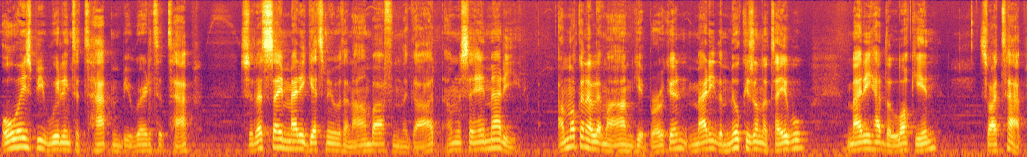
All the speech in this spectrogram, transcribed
always be willing to tap and be ready to tap. So let's say Maddie gets me with an armbar from the guard. I'm going to say, hey, Maddie, I'm not going to let my arm get broken. Maddie, the milk is on the table. Maddie had the lock in. So I tap.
